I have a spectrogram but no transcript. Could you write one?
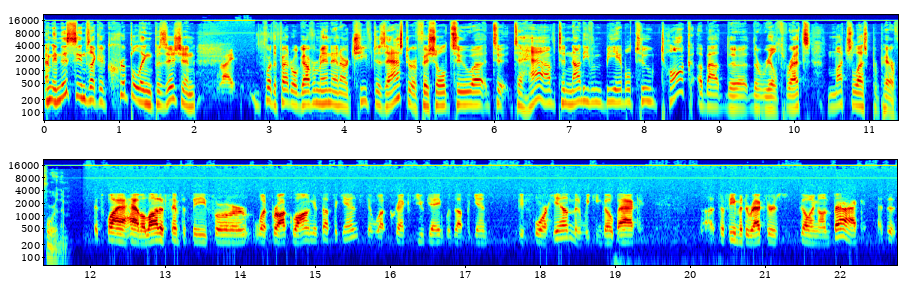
I mean, this seems like a crippling position Right. for the federal government and our chief disaster official to uh, to to have to not even be able to talk about the the real threats, much less prepare for them. That's why I have a lot of sympathy for what Brock Long is up against and what Craig Fugate was up against before him, and we can go back uh, to FEMA directors going on back. The,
